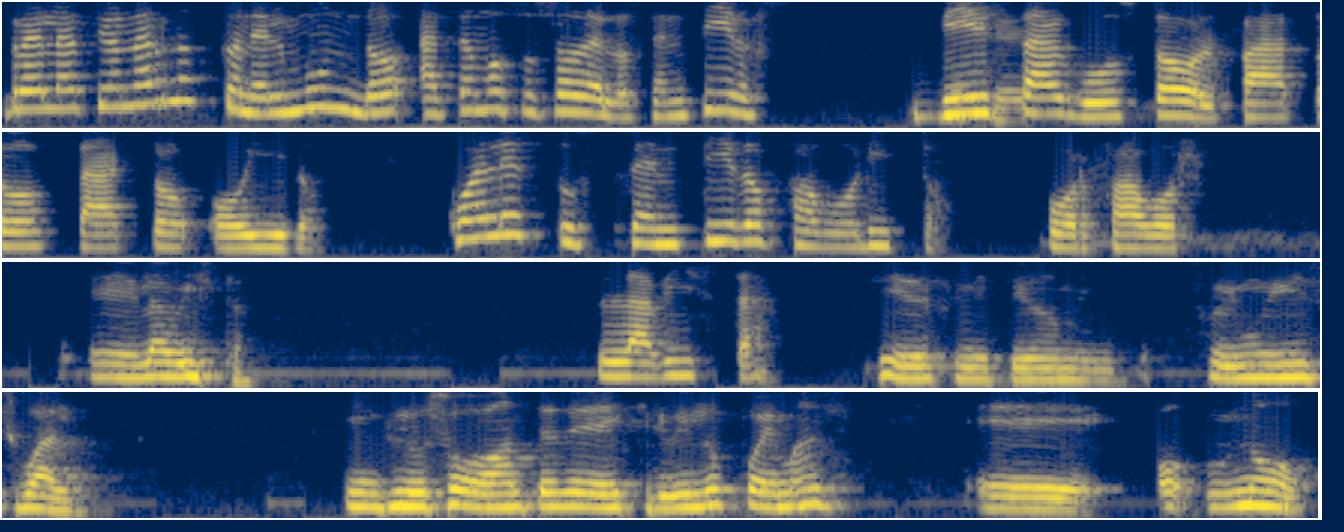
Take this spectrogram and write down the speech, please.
relacionarnos con el mundo, hacemos uso de los sentidos. Vista, gusto, olfato, tacto, oído. ¿Cuál es tu sentido favorito? Por favor. Eh, la vista. La vista. Sí, definitivamente. Soy muy visual. Incluso antes de escribir los poemas, eh, no,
